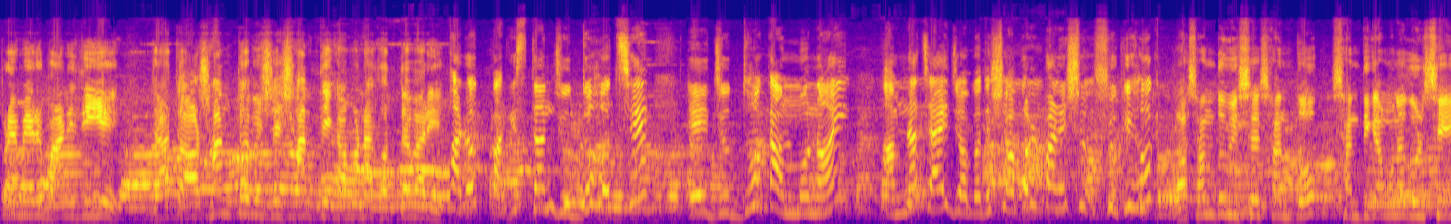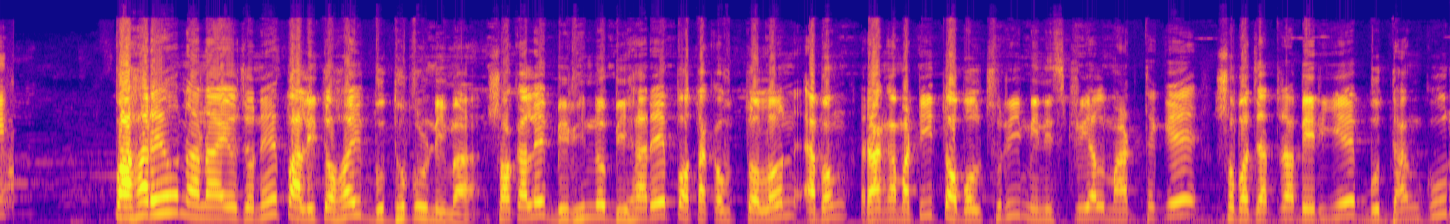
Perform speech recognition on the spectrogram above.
প্রেমের বাণী দিয়ে যাতে অশান্ত বিশ্বে শান্তি কামনা করতে পারি। ভারত পাকিস্তান যুদ্ধ হচ্ছে এই যুদ্ধ কাম্য নয়। আমরা চাই জগতের সকল প্রাণী সুখী হোক। অশান্ত বিশ্বে শান্ত শান্তি কামনা করছি। পাহাড়েও নানা আয়োজনে পালিত হয় বুদ্ধ পূর্ণিমা। সকালে বিভিন্ন বিহারে পতাকা উত্তোলন এবং রাঙামাটি তবলছুরি মিনিস্ট্রিয়াল মাঠ থেকে শোভাযাত্রা বেরিয়ে বুদ্ধাঙ্কুর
